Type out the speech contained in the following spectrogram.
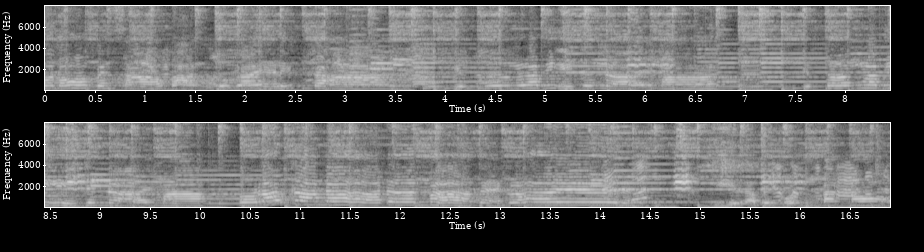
ตัวน้องเป็นสาวบ้านอยู่ไกลลิบตาคิดถึงแล้วพี่จึงได้มาคิดถึงแล้วพี่จึงได้มาพอรักกันหน้าเดินมาแต่ไกลพี่ละเป็นคนบ้านนอก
